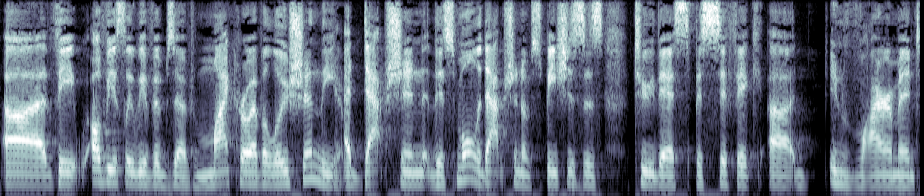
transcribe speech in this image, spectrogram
uh, the obviously we've observed microevolution, the adaptation, the small adaptation of species to their specific uh, environment.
